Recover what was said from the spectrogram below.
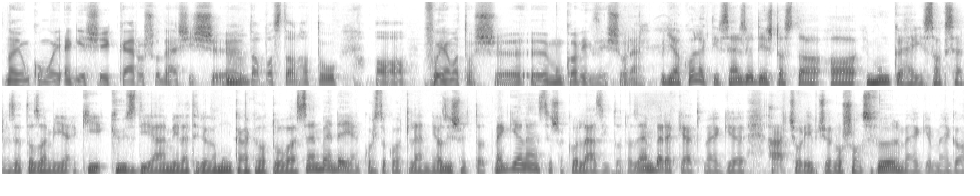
nagyon komoly egészségkárosodás is uh-huh. tapasztalható a folyamatos munkavégzés során. Ugye a kollektív szerződést azt a, a munkahelyi szakszervezet az, ami ki küzdi elméletileg a munkáltatóval szemben, de ilyenkor szokott lenni az is, hogy te ott megjelensz, és akkor lázítod az embereket, meg hátsó lépcsőn osonsz föl, meg, meg a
